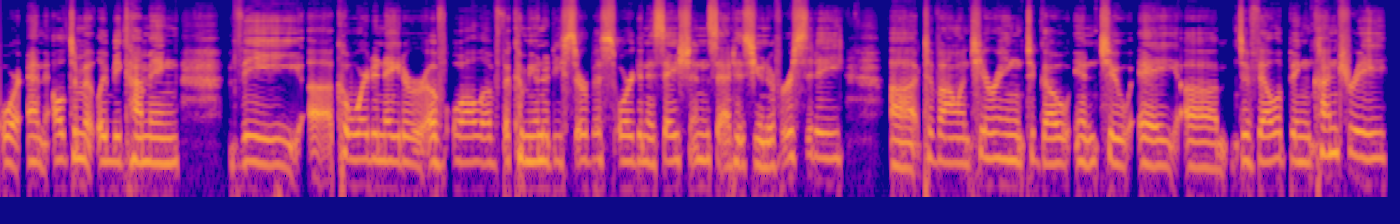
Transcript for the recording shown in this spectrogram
or and ultimately becoming the uh, coordinator of all of the community service organizations at his university, uh, to volunteering to go into a um, developing country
